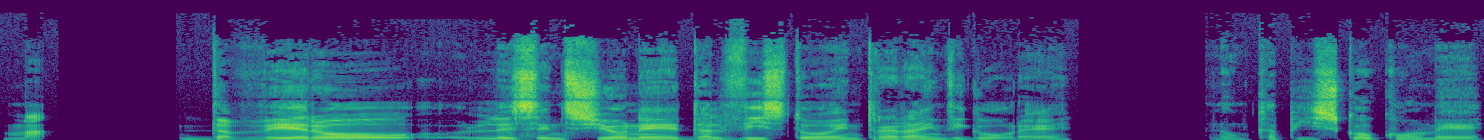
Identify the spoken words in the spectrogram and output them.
Ma davvero l'esenzione dal visto entrerà in vigore? Non capisco come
